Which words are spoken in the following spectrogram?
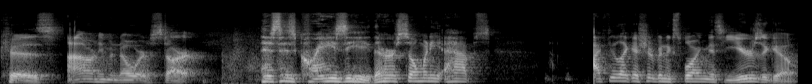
because I don't even know where to start. This is crazy. There are so many apps. I feel like I should have been exploring this years ago.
